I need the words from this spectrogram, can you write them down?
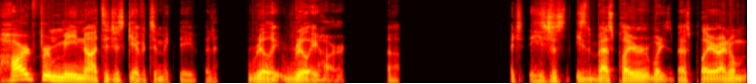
hard for me not to just give it to McDavid. Really, really hard. Uh, just, he's just he's the best player. What he's the best player. I know.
